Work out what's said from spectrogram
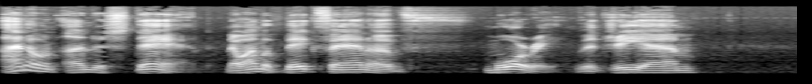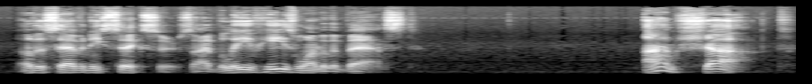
I don't understand. Now, I'm a big fan of Morey, the GM of the 76ers. I believe he's one of the best. I'm shocked.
